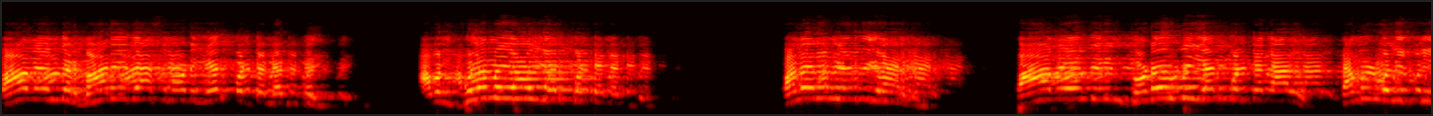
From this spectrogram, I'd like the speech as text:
பாவேந்தர் பாரதிதாசனோடு ஏற்பட்ட நட்பு. அவன் புலமையால் ஏற்பட்ட நட்பு. பலரும் எழுதுகிறார்கள் பாவேந்தரின் தொடர்பு ஏற்பட்டதால் தமிழ் வழிக்கு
